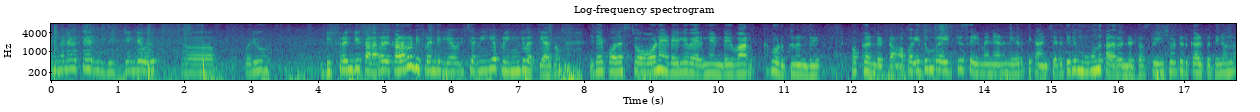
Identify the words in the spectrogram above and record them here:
ഇന്നലത്തെ ബിറ്റിന്റെ ഒരു ഒരു ഡിഫറെന്റ് കളറ് കളറ് ഡിഫറെന്റ് ഇല്ല? ഒരു ചെറിയ പ്രിന്റ് വ്യത്യാസം. ഇതേപോലെ സ്റ്റോൺ ഇടയിൽ വരുന്നുണ്ട് വർക്ക് കൊടുക്കുന്നുണ്ട് ഒക്കെ ഉണ്ട് കേട്ടോ അപ്പോൾ ഇതും റേറ്റ് സെയിം തന്നെയാണ് നേരത്തെ കാണിച്ചത്. ഇതിൽ മൂന്ന് കളർ ഉണ്ട് കേട്ടോ സ്ക്രീൻഷോട്ട് എടുക്കുക എളുപ്പത്തിന് ഒന്ന്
